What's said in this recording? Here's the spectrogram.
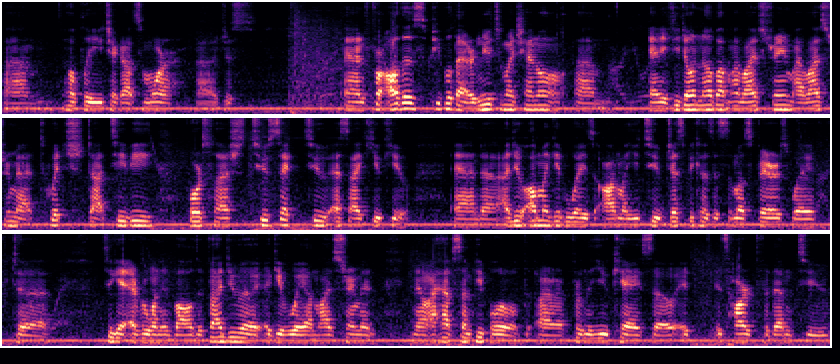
Um, hopefully you check out some more. Uh, just and for all those people that are new to my channel, um, and if you don't know about my live stream, I live stream at twitch.tv forward slash 2sick2siqq. And uh, I do all my giveaways on my YouTube just because it's the most fairest way to to get everyone involved. If I do a, a giveaway on live stream, it you know I have some people uh, from the UK, so it, it's hard for them to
